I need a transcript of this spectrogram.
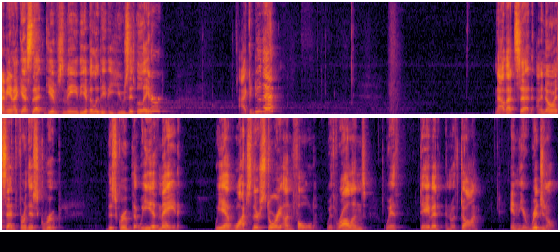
I mean, I guess that gives me the ability to use it later? I could do that. Now, that said, I know I said for this group. This group that we have made, we have watched their story unfold with Rollins, with David, and with Dawn. In the original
